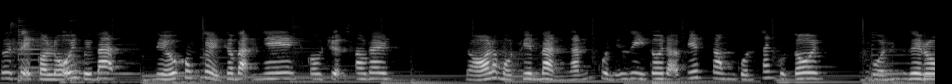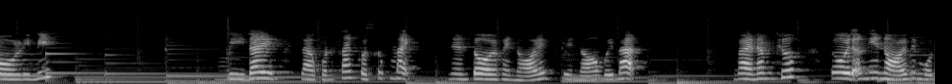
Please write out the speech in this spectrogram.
Tôi sẽ có lỗi với bạn nếu không kể cho bạn nghe câu chuyện sau đây. Đó là một phiên bản ngắn của những gì tôi đã viết trong cuốn sách của tôi, cuốn Zero Limit. Vì đây là cuốn sách có sức mạnh nên tôi phải nói về nó với bạn. Vài năm trước, tôi đã nghe nói về một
